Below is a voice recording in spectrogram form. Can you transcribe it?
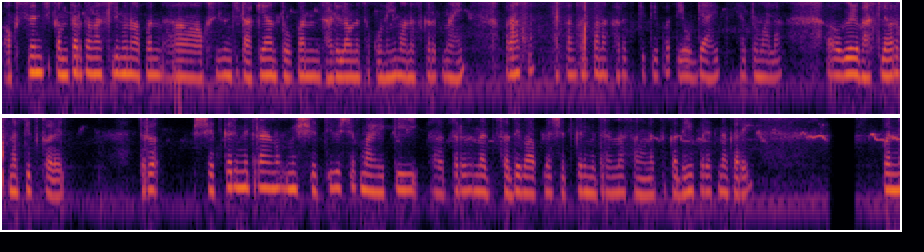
ऑक्सिजनची कमतरता भासली म्हणून आपण ऑक्सिजनची टाकी आणतो पण झाडे लावण्याचा कोणीही मानस करत नाही. पण असो या संकल्पना खरंच कितीपत योग्य आहेत हे तुम्हाला वेळ भासल्यावरच नक्कीच कळेल. तर शेतकरी मित्रांनो मी शेतीविषयक माहिती तर न सदैव आपल्या शेतकरी मित्रांना सांगण्याचा कधीही प्रयत्न करेल पण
